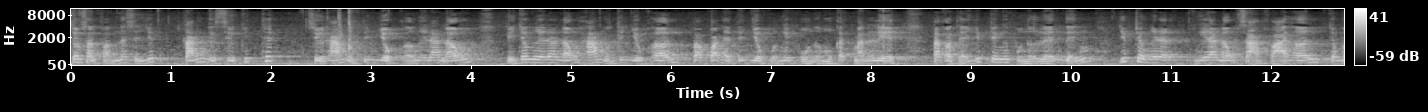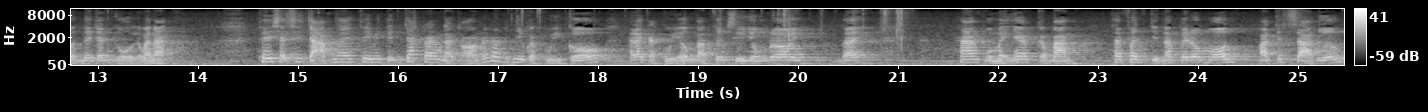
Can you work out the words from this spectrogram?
trong sản phẩm nó sẽ giúp tăng được sự kích thích sự ham muốn tình dục ở người đàn ông khiến cho người đàn ông ham muốn tình dục hơn và quan hệ tình dục với người phụ nữ một cách mãnh liệt và có thể giúp cho người phụ nữ lên đỉnh giúp cho người đàn, người đàn ông sảng khoái hơn trong vấn đề tranh gội các bạn ạ. Thì sạch sẽ chạm này thì mình tin chắc rằng đã có rất là nhiều các quý cố hay là các quý ông đã từng sử dụng rồi. Đây hàng của mẹ nhé các bạn thành phần chính là pheromone hoạt chất xả hướng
